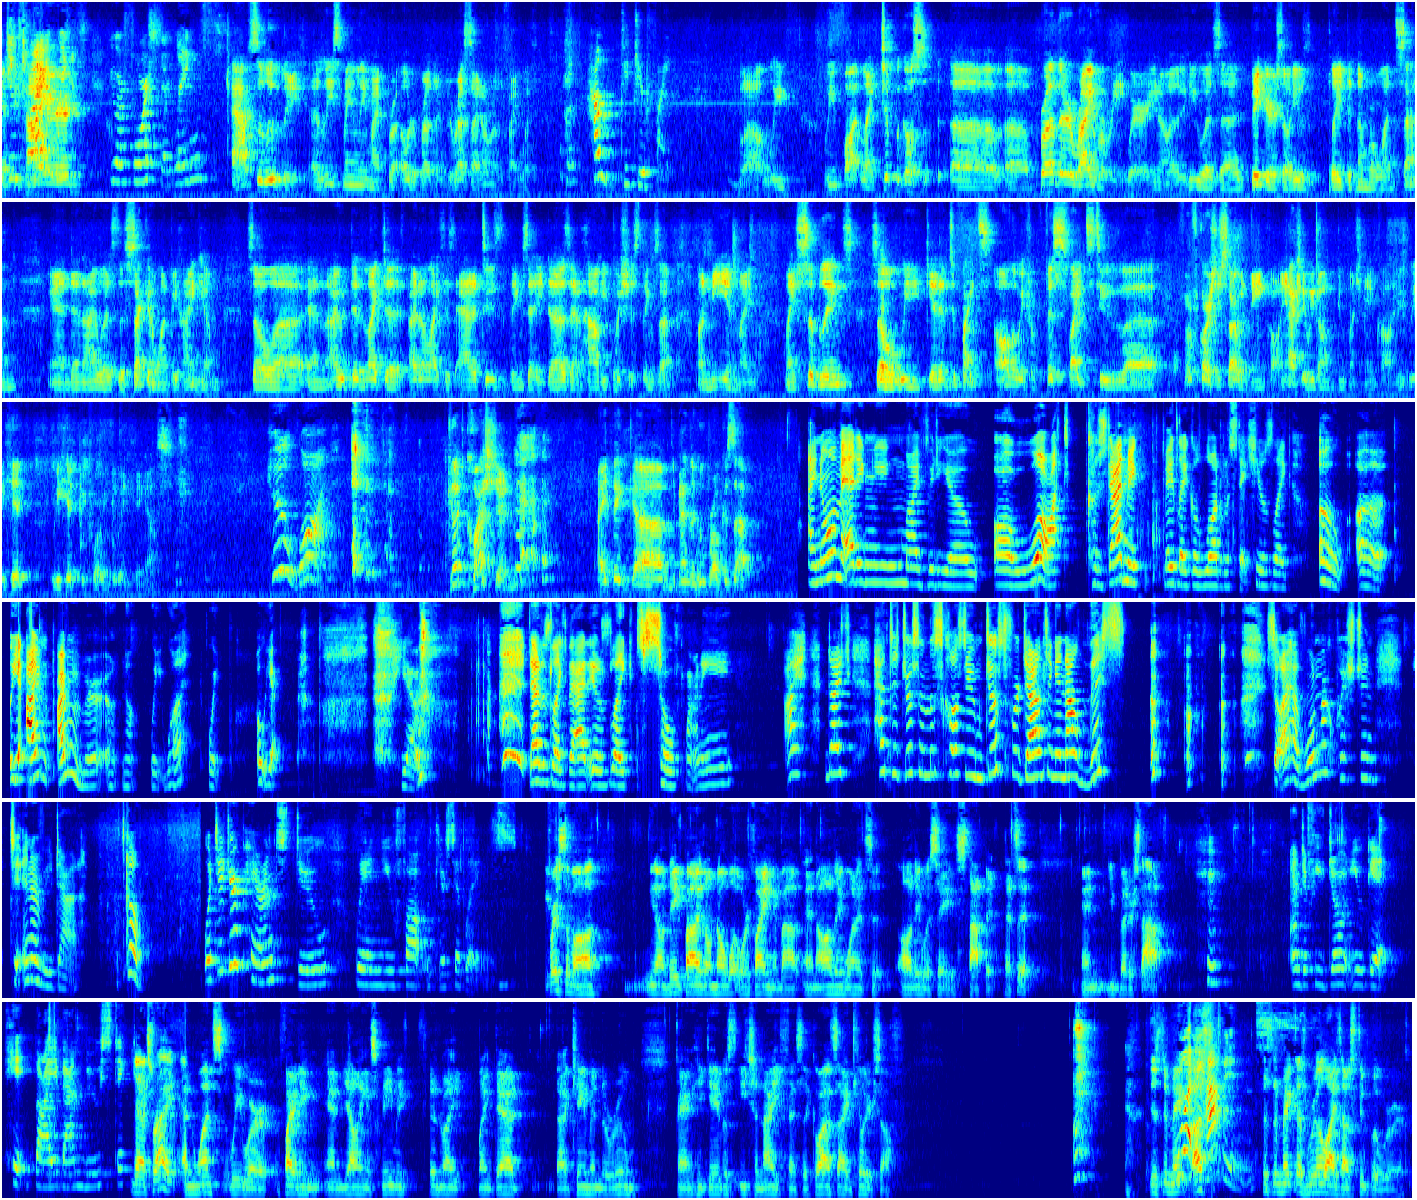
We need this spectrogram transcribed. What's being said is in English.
Gets You you fight tired. Your four siblings. Absolutely. At least mainly my bro- older brother. The rest I don't really fight with. Okay. How did you fight? Well, we we fought like typical uh, uh, brother rivalry, where you know he was uh, bigger, so he was played the number one son, and then I was the second one behind him. So uh, and I didn't like to I don't like his attitudes and things that he does and how he pushes things on on me and my my siblings. So we get into fights all the way from fist fights to. Uh, of course, you start with name calling. Actually, we don't do much name calling. We, we hit we hit before we do anything else. Who won? Good question. I think um, depends on who broke us up. I know I'm editing my video a lot because Dad made made like a lot of mistakes. He was like, "Oh, uh, yeah, I I remember." Uh, no, wait, what? Wait, oh yeah, yeah. Dad was like that. It was like so funny. I and I had to dress in this costume just for dancing, and now this. so I have one more question to interview Dad. Let's go. What did your parents do when you fought with your siblings? First of all, you know, they probably don't know what we're fighting about, and all they wanted to, all they would say is, "Stop it." That's it, and you better stop. And if you don't, you get hit by a bamboo stick. That's right. And once we were fighting and yelling and screaming, and my my dad uh, came in the room, and he gave us each a knife and said, "Go outside and kill yourself." just to make What us, happens? just to make us realize how stupid we were.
